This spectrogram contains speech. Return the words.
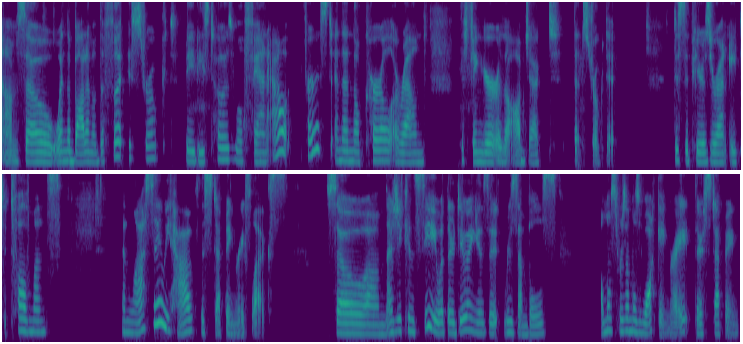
Um, so when the bottom of the foot is stroked, baby's toes will fan out first, and then they'll curl around the finger or the object that stroked it. Disappears around eight to 12 months. And lastly, we have the stepping reflex. So um, as you can see, what they're doing is it resembles, almost resembles walking, right? They're stepping.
